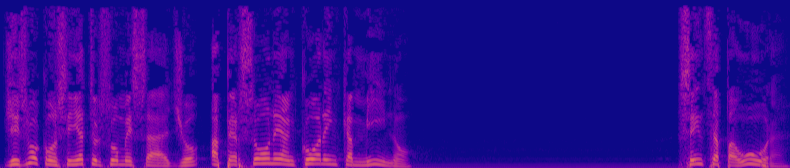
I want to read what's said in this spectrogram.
Gesù ha consegnato il suo messaggio a persone ancora in cammino, senza paura,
